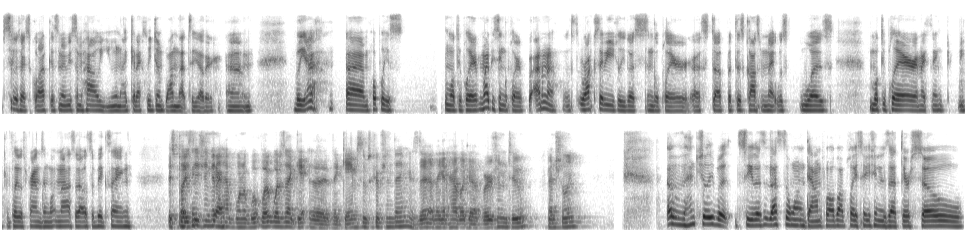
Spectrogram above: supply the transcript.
Suicide Squad because maybe somehow you and I could actually jump on that together. Um, but yeah, um, hopefully it's multiplayer. It might be single player, but I don't know. Rocksteady usually does single player uh, stuff, but this Gotham Knight was was multiplayer, and I think you can play with friends and whatnot. So that was a big thing. Is PlayStation think, gonna yeah. have one of what, what what is that ga- uh, the game subscription thing? Is there are they gonna have like a version too eventually? Eventually, but see that's that's the one downfall about PlayStation is that they're so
